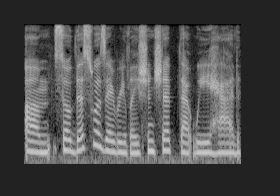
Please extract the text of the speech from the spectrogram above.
Um, so, this was a relationship that we had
